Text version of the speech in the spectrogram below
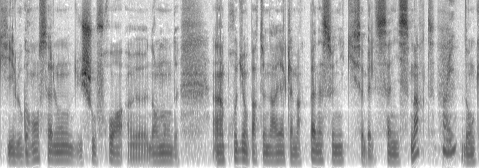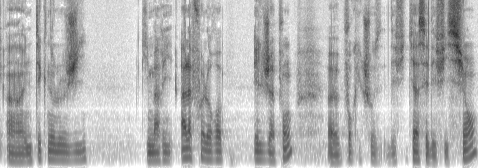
qui est le grand salon du chaud-froid euh, dans le monde, un produit en partenariat avec la marque Panasonic qui s'appelle SaniSmart. Oui. Donc un, une technologie qui marie à la fois l'Europe et le Japon euh, pour quelque chose d'efficace et d'efficient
